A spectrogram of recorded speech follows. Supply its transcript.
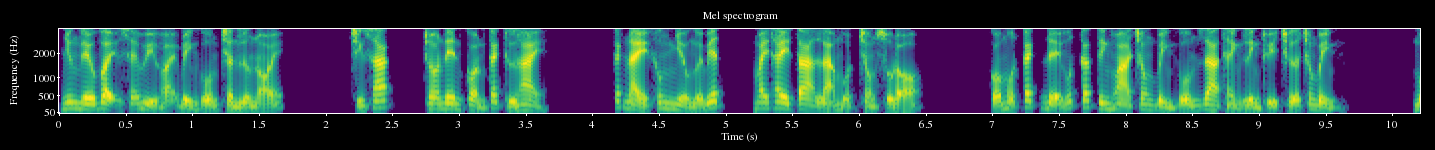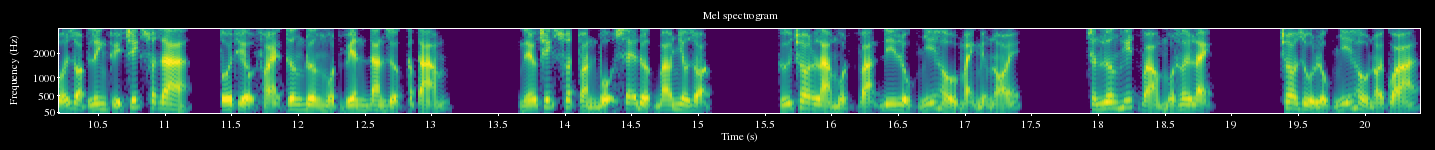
Nhưng nếu vậy sẽ hủy hoại bình gốm trần lương nói. Chính xác, cho nên còn cách thứ hai. Cách này không nhiều người biết, may thay ta là một trong số đó. Có một cách để hút các tinh hoa trong bình gốm ra thành linh thủy chứa trong bình. Mỗi giọt linh thủy trích xuất ra, tối thiểu phải tương đương một viên đan dược cấp tám. Nếu trích xuất toàn bộ sẽ được bao nhiêu giọt? Cứ cho là một vạn đi, lục nhĩ hầu mạnh miệng nói. Trần lương hít vào một hơi lạnh. Cho dù lục nhĩ hầu nói quá,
